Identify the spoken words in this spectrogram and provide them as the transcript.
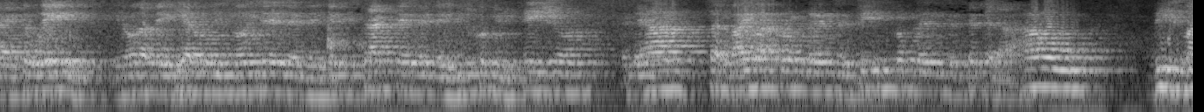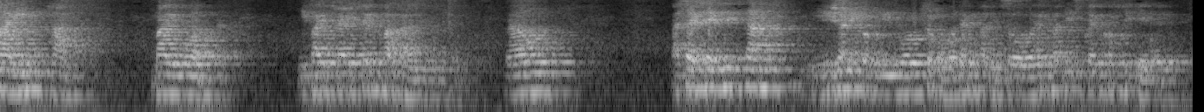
like the waves, you know, that they hear all these noises and they get distracted and they lose communication and they have survival problems and feeding problems, etc. How this might impact my work if I try to empathize with them. Now, as I said this comes usually from this workshop about empathy, so empathy is quite complicated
